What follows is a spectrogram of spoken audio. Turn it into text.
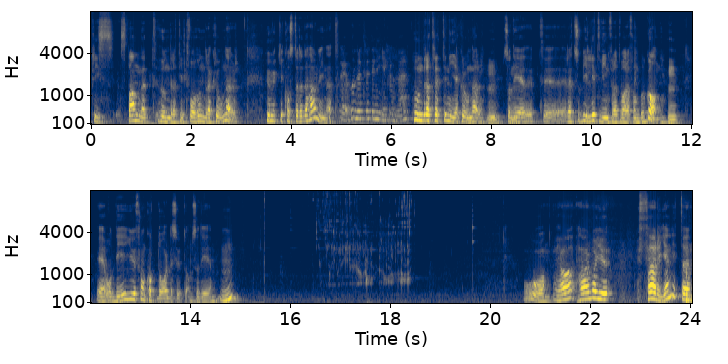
prisspannet 100 till 200 kronor. Hur mycket kostade det här vinet? Eh, 139 kronor. 139 kronor. Mm. Så det är ett eh, rätt så billigt vin för att vara från Bourgogne. Mm. Eh, och det är ju från Côte d'Or dessutom. Så det, mm. Åh, ja, här var ju färgen lite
